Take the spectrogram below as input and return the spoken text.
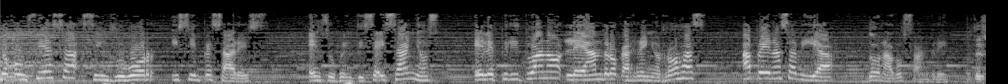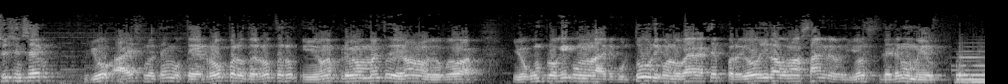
Lo confiesa sin rubor y sin pesares. En sus 26 años, el espirituano Leandro Carreño Rojas apenas había donado sangre. Te soy sincero, yo a eso le tengo terror, pero terror, terror. Y yo en el primer momento dije, no, no, yo, yo cumplo aquí con la agricultura y con lo que hay que hacer, pero yo ir a donar sangre, yo le tengo miedo.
